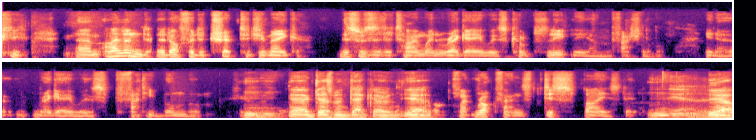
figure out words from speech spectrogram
um, Island had offered a trip to Jamaica. This was at a time when reggae was completely unfashionable. You know, reggae was fatty bum bum. yeah, Desmond Dekker and yeah. rock, rock fans despised it. Yeah, Yeah.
